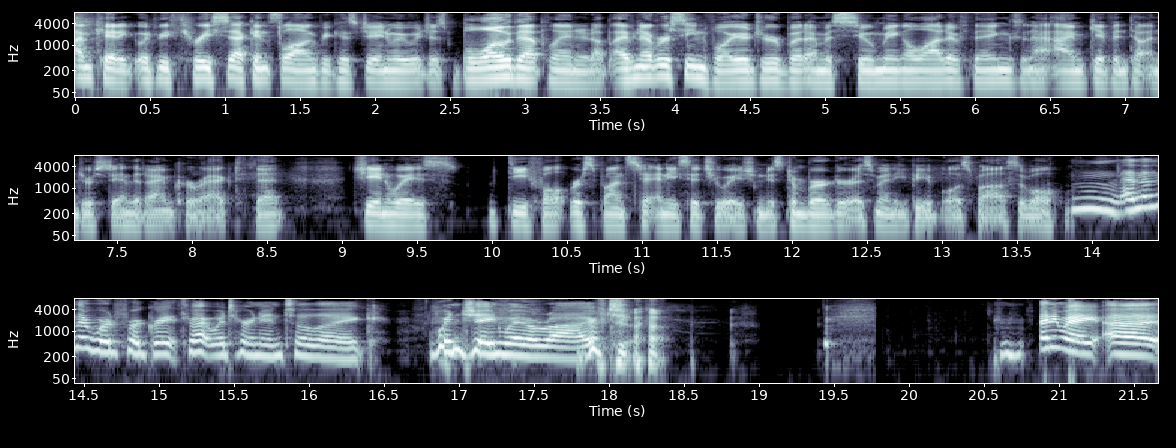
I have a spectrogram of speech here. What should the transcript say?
I'm kidding. It would be three seconds long because Janeway would just blow that planet up. I've never seen Voyager, but I'm assuming a lot of things, and I, I'm given to understand that I'm correct. That Janeway's default response to any situation is to murder as many people as possible. Hmm, and then their word for a great threat would turn into like when Janeway arrived. anyway, uh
